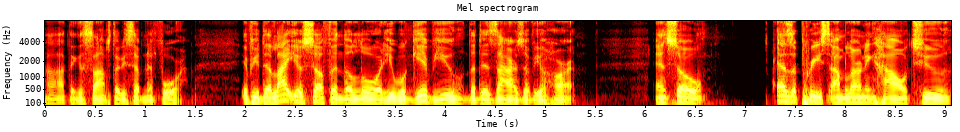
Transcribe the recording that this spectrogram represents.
Uh, I think it's Psalms 37 and 4. If you delight yourself in the Lord, He will give you the desires of your heart. And so, as a priest, I'm learning how to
